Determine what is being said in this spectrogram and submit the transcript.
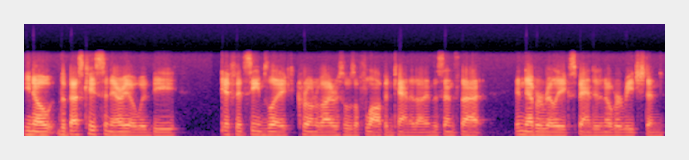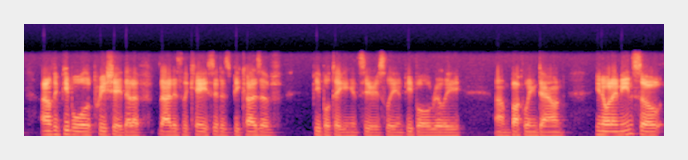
you know, the best case scenario would be if it seems like coronavirus was a flop in Canada in the sense that it never really expanded and overreached. And I don't think people will appreciate that if that is the case, it is because of people taking it seriously and people really um, buckling down. You know what I mean? So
